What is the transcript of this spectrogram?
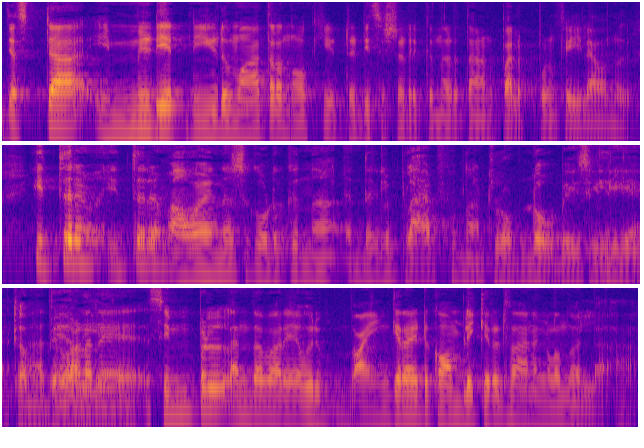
ജസ്റ്റ് ആ ഇമ്മീഡിയറ്റ് നീഡ് മാത്രം നോക്കിയിട്ട് ഡിസിഷൻ എടുക്കുന്നിടത്താണ് പലപ്പോഴും ഫെയിൽ ആവുന്നത്. ഇത്തരം ഇത്തരം അവയർനെസ് കൊടുക്കുന്ന എന്തെങ്കിലും പ്ലാറ്റ്ഫോം നാട്ടിലുണ്ടോ? ബേസിക്കലി അത് വളരെ സിമ്പിൾ എന്താ പറയുക ഒരു ഭയങ്കരമായിട്ട് കോംപ്ലിക്കേറ്റഡ് സാധനങ്ങളൊന്നുമല്ല.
